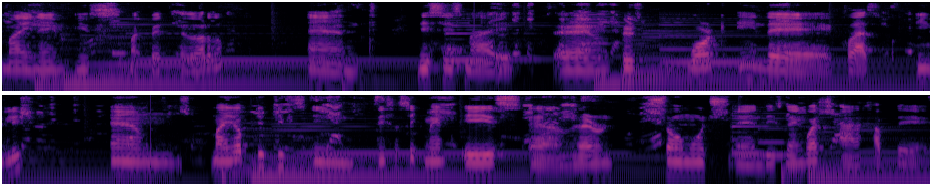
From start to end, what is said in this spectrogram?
my name is Macbeth Eduardo, and this is my um, first work in the class of English. Um, my objectives in this segment is um, learn so much in this language and have the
